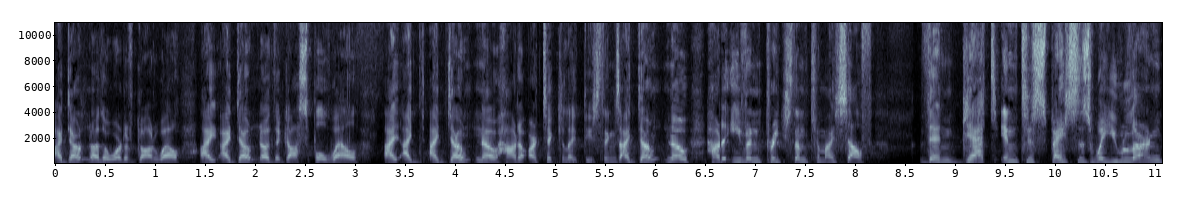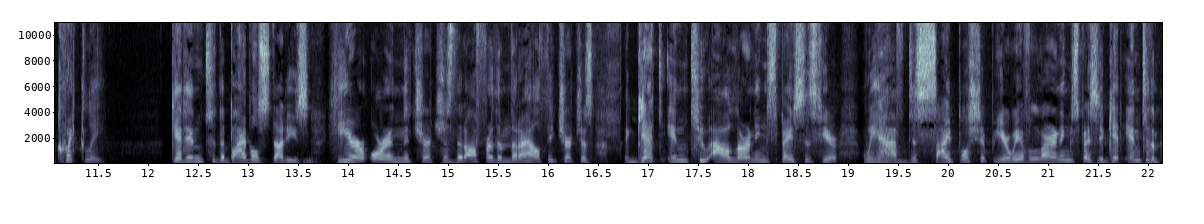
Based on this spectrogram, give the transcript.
I don't know the Word of God well. I, I don't know the gospel well. I, I, I don't know how to articulate these things. I don't know how to even preach them to myself then get into spaces where you learn quickly. Get into the Bible studies here or in the churches that offer them that are healthy churches. Get into our learning spaces here. We have discipleship here. We have learning spaces. Get into them.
